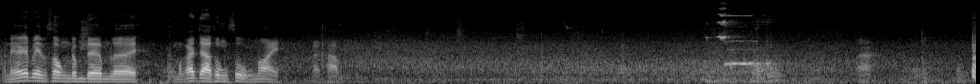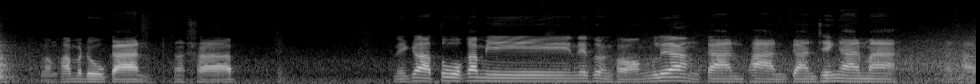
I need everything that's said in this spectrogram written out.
อันนี้ก็จะเป็นทรงเดิมๆเลย มันก็จะทรงสูงหน่อยนะครับ อะ ลองเข้ามาดูกันนะครับนี่ก็ตู้ก็มีในส่วนของเรื่องการผ่านการใช้งานมานะครับ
